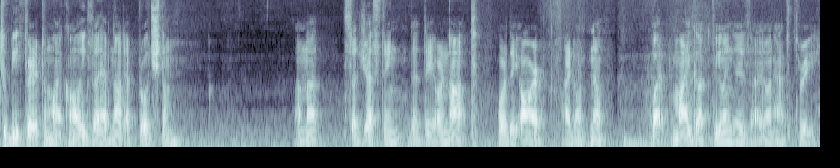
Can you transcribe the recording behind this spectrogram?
To be fair to my colleagues, I have not approached them. I'm not suggesting that they are not or they are. I don't know. But my gut feeling is I don't have three.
